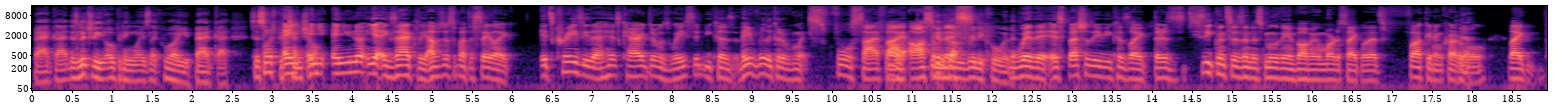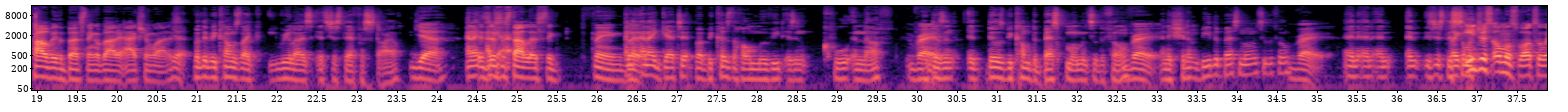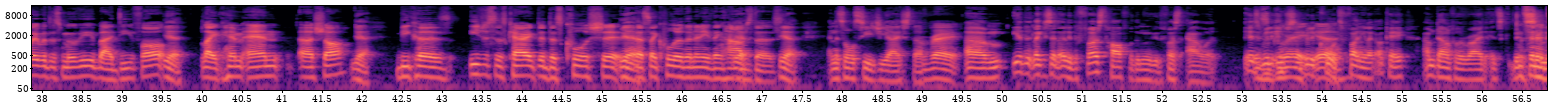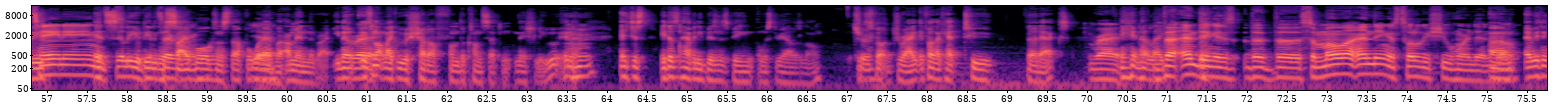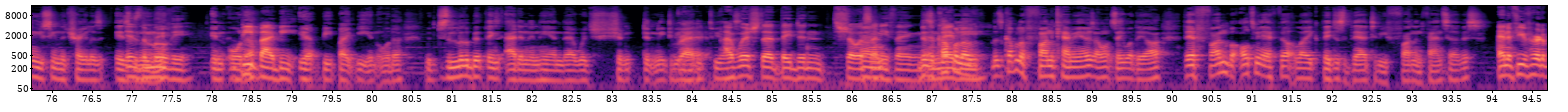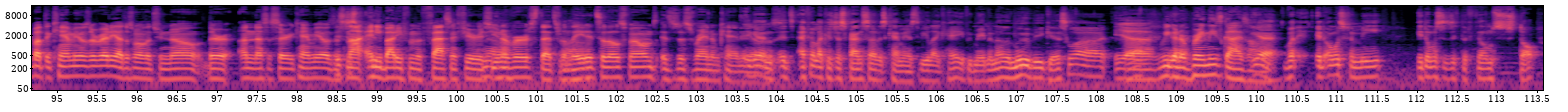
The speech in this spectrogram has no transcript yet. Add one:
bad guy. There's literally the opening where he's like, "Who are you, bad guy?" So there's so much And, potential. and you, and you know, yeah, exactly. I was just about to say like. It's crazy that his character was wasted because they really could have went full sci-fi Oh, awesomeness really cool with it. with it, especially because like there's sequences in this movie involving a motorcycle that's fucking incredible. Like probably the best thing about it, action wise. yeah, but it becomes like you realize it's just there for style, Yeah. And I, it's I- just I- a stylistic thing, and, and I get it, but because the whole movie isn't cool enough, Right. It doesn't. It those become the best moments of the film, Right. And they shouldn't be the best moments of the film, right. and and and, and it's just Like so much- Idris almost walks away with this movie by default. Yeah. Like him and uh, Shaw yeah, because Idris's character does cool shit. Yeah. That's like cooler than anything Hobbs yeah, does. yeah, and it's all CGI stuff, Right. Um, yeah, the- like you said earlier, the first half of the movie, the first hour, is It's really interesting, really yeah. cool. It's funny. Like, okay, I'm down for the ride. It's It's silly. entertaining. It's, silly. You're dealing with everything. cyborgs and stuff or Yeah. whatever. I'm in the ride. You know, Right. it's not like we were shut off from the concept initially. We were in Mm-hmm. it. It's just it doesn't have any business being almost three hours long. True. It just felt dragged. It felt like it had two third acts. Right. You know, like the ending is the the Samoa ending is totally shoehorned in. Um, everything you see in the trailers is, is the movie in order, beat by beat. yeah, beat by beat in order, with just a little bit things added in here and there, which shouldn't didn't need to be added. To be I wish that they didn't show us Um, anything. There's a couple maybe- of there's a couple of fun cameos. I won't say what they are. They're fun, but ultimately I felt like they're just there to be fun and fan service. And if you've heard about the cameos already, I just want to let you know they're unnecessary cameos. It's, It's not just- anybody from the Fast and Furious No. universe that's related to those films. It's just random cameos. Again, it's I feel like it's just fan service cameos to be like, hey, if we made another movie, guess what? yeah, Uh, we're gonna bring these guys on. yeah. But it, it almost for me, it almost as if the films stop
